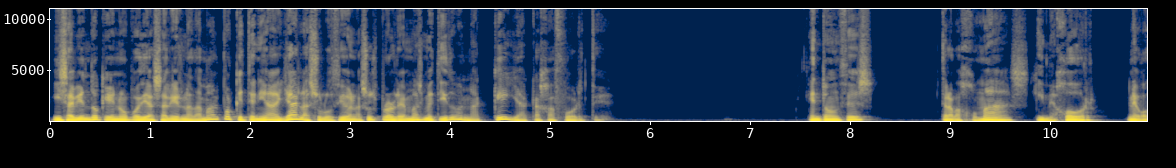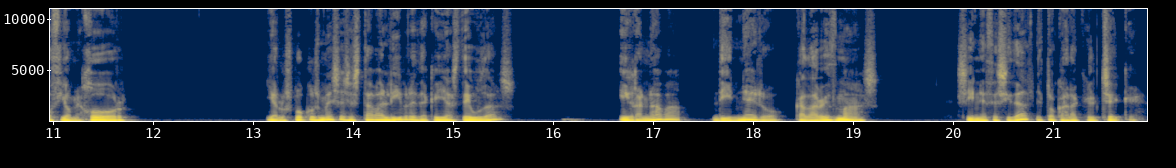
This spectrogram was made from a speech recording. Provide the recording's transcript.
y sabiendo que no podía salir nada mal porque tenía ya la solución a sus problemas metido en aquella caja fuerte. Entonces trabajó más y mejor, negoció mejor, y a los pocos meses estaba libre de aquellas deudas y ganaba dinero cada vez más sin necesidad de tocar aquel cheque.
